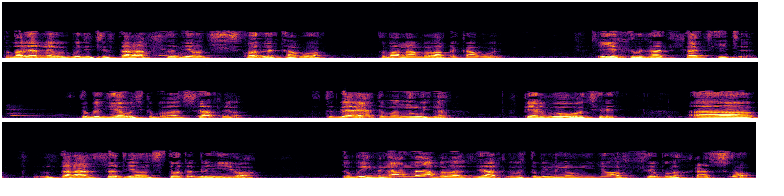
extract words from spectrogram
то, наверное, вы будете стараться делать все для того, чтобы она была таковой. И если вы хотите, чтобы девочка была счастлива, то для этого нужно в первую очередь э, стараться делать что-то для нее. Чтобы именно она была счастлива, чтобы именно у нее все было хорошо.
